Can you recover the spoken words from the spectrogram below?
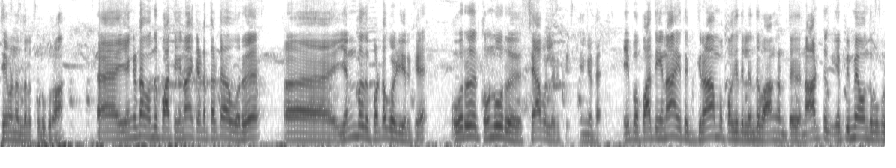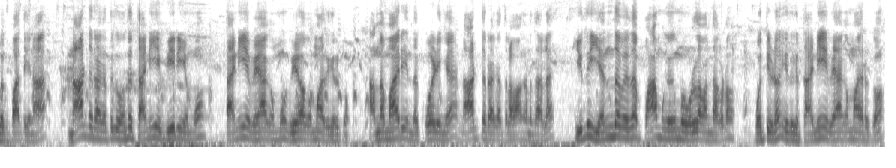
தீவனத்தில் கொடுக்குறோம். எங்கிட்ட வந்து பார்த்திங்கன்னா கிட்டத்தட்ட ஒரு எண்பது பட்டக்கோழி இருக்குது ஒரு தொண்ணூறு சேவல் இருக்குது எங்கிட்ட. இப்போ பார்த்தீங்கன்னா இது கிராம பகுதியிலேருந்து வாங்கினது. நாட்டு எப்பயுமே வந்து உங்களுக்கு பார்த்தீங்கன்னா நாட்டு ரகத்துக்கு வந்து தனிய வீரியமும் தனிய வேகமும் வியோகமும் அது இருக்கும். அந்த மாதிரி இந்த கோழிங்க நாட்டு ரகத்தில் வாங்கினதால இது எந்த வித பாம்பு கிம்பு உள்ளே வந்தால் கூட கொத்திடும். இதுக்கு தனி வேகமாக இருக்கும்.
